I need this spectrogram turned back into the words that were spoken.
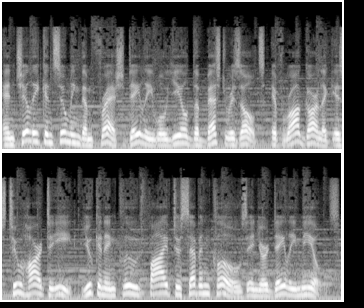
and chili consuming them fresh daily will yield the best results. If raw garlic is too hard to eat, you can include 5 to 7 cloves in your daily meals.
